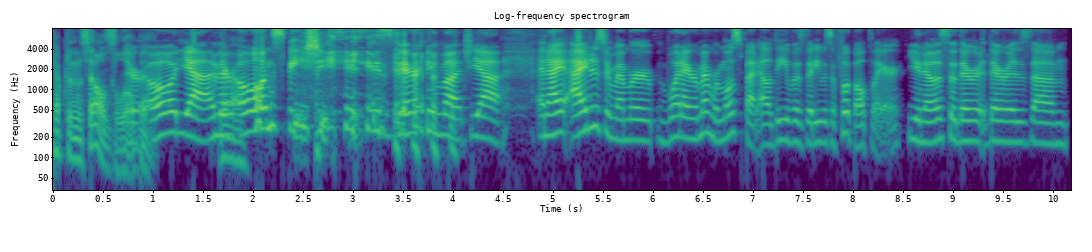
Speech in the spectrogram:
kept to themselves a little their bit. own yeah their Yeah. own species very much yeah and i i just remember what i remember most about ld was that he was a football player you know so there there was um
